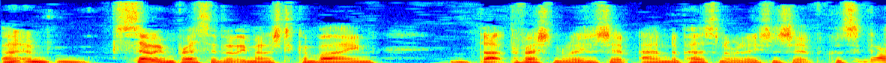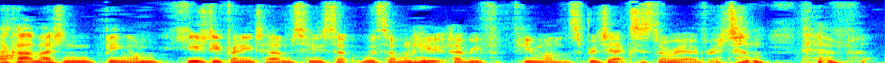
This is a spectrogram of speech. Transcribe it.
and, and so impressive that they managed to combine that professional relationship and a personal relationship because yeah. I can't imagine being on hugely friendly terms who with someone who every few months rejects a story I've written.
